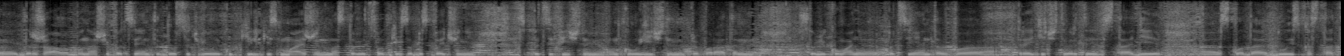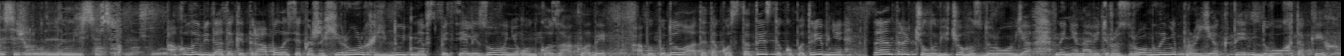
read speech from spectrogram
е, держава, бо наші пацієнти досить велику кількість, майже на 100% забезпечені специфічними онкологічними препаратами, то лікування пацієнта в третій, четвертій стадії е, складає близько 100 тисяч гривень на місяць. А коли біда таки трапилася, каже хірург, йдуть не в спеціалізовані онкозаклади. Аби подолати таку статистику, потрібні центри чоловічого здоров'я. Нині навіть розроблені проєкти двох таких.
